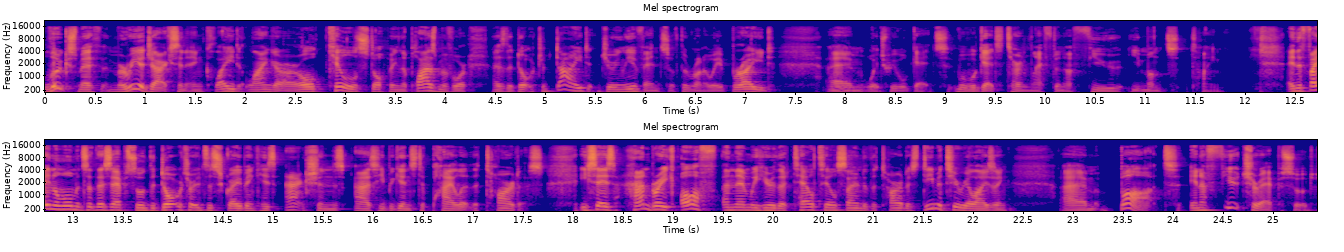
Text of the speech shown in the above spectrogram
Luke Smith, Maria Jackson, and Clyde Langer are all killed stopping the plasmavore as the Doctor died during the events of the Runaway Bride, um, which we will get we will get to Turn Left in a few months' time. In the final moments of this episode, the Doctor is describing his actions as he begins to pilot the TARDIS. He says, handbrake off, and then we hear the telltale sound of the TARDIS dematerializing. Um, but in a future episode,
